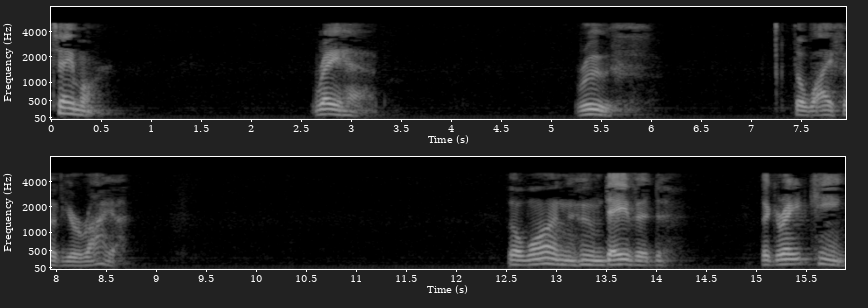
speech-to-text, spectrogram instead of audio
Tamar, Rahab, Ruth, the wife of Uriah, the one whom David, the great king,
